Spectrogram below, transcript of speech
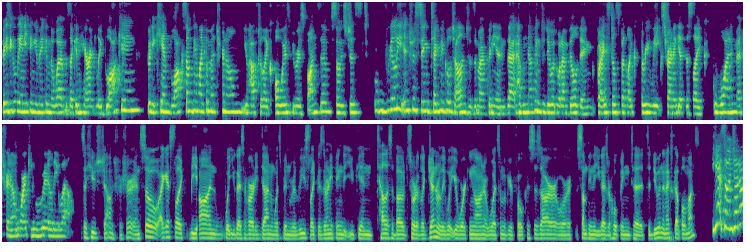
Basically anything you make in the web is like inherently blocking but you can't block something like a metronome. You have to like always be responsive. So it's just really interesting technical challenges in my opinion that have nothing to do with what i'm building but i still spend like three weeks trying to get this like one metronome working really well. It's a huge challenge for sure. And so i guess like beyond what you guys have already done what's been released like is there anything that you can can tell us about sort of like generally what you're working on or what some of your focuses are or something that you guys are hoping to, to do in the next couple of months? Yeah, so in general,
